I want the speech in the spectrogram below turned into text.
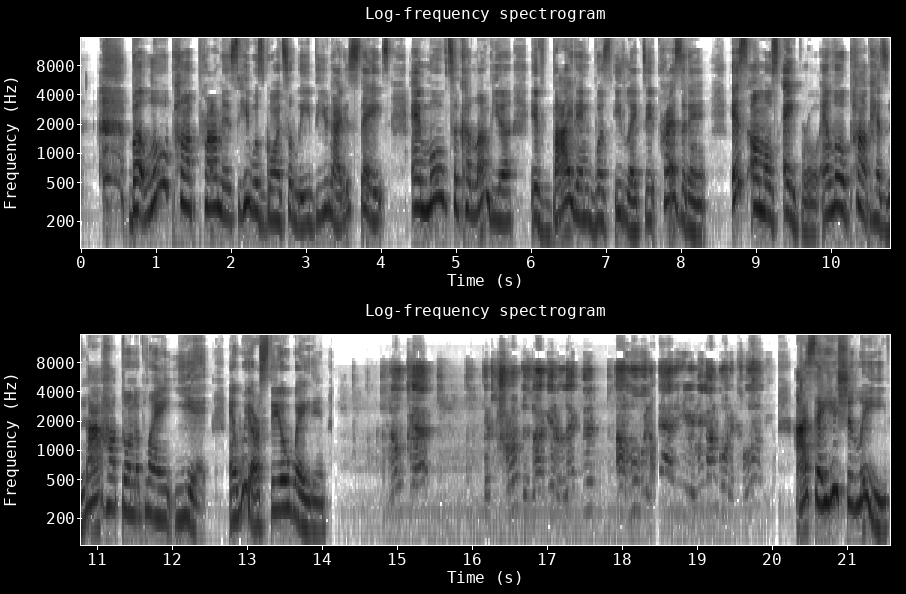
but Lil Pump promised he was going to leave the United States and move to Colombia if Biden was elected president. It's almost April and Lil Pump has not hopped on the plane yet and we are still waiting. Trump does not get elected, I'm moving out of here, nigga. I'm going to Colombia. I say he should leave.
